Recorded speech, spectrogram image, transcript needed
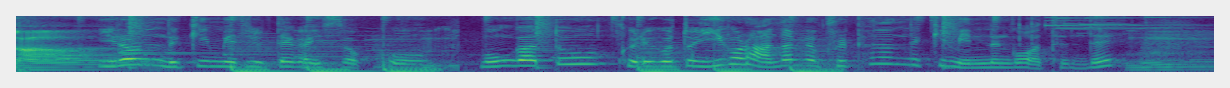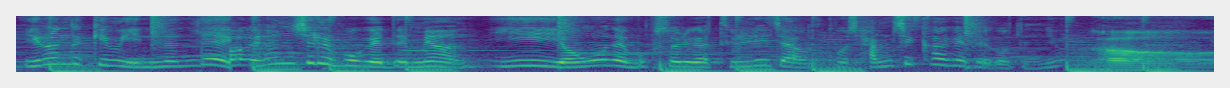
아 이런 느낌이 들 때가 있었고 음. 뭔가 또 그리고 또 이걸 안 하면 불편한 느낌이 있는 것 같은데 음. 이런 느낌이 있는데 현실을 보게 되면 이 영혼의 목소리가 들리지 않고 잠식하게 되거든요. 아.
